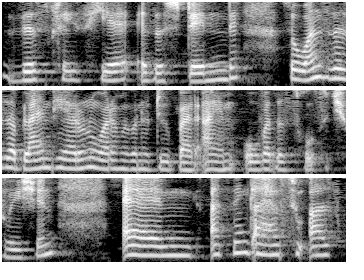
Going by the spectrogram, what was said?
this place here as a stand. So once there's a blind here i don't know what i'm gonna do but i am over this whole situation. And i think i have to ask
